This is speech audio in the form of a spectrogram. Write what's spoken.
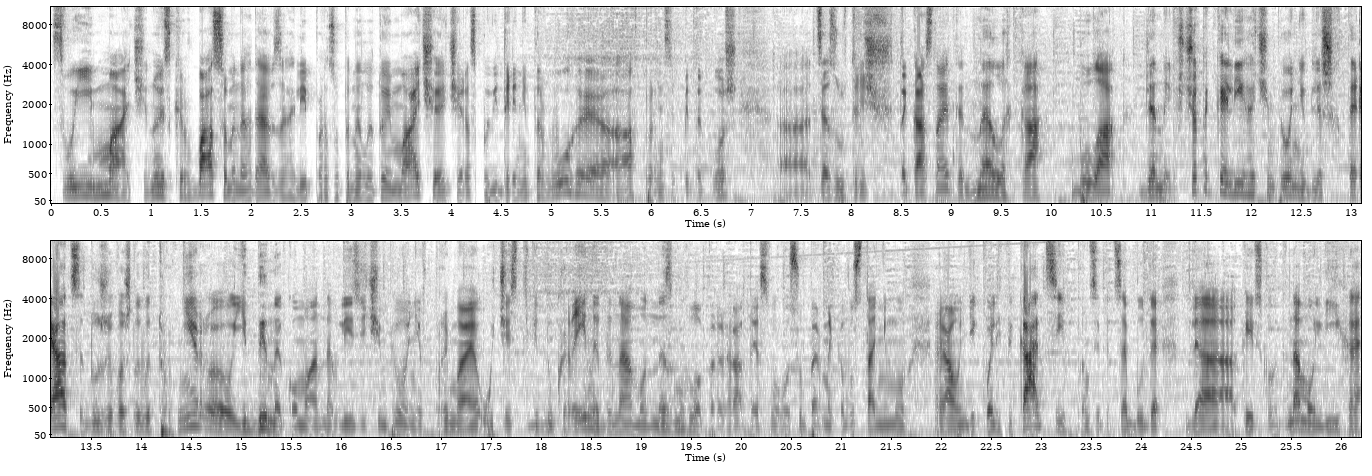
свої матчі. Ну і з Кривбасом, я нагадаю, взагалі призупинили той матч е, через повітряні тривоги. А в принципі, також е, ця зустріч така, знаєте, нелегка була для них. Що таке Ліга Чемпіонів для Шахтаря? Це дуже важливий турнір. Єдина команда в Лізі Чемпіонів приймає участь від України. Динамо не змогло переграти свого суперника в останньому раунді кваліфікації. В принципі, це буде для київського Динамо Ліга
